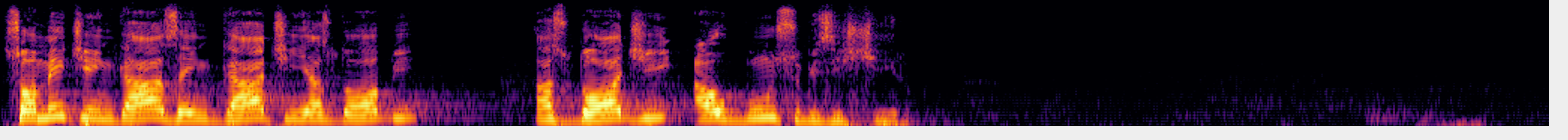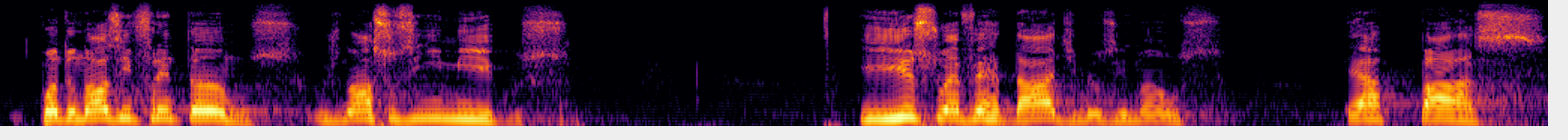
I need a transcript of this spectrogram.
Somente em Gaza, em Gate, em Asdob, Asdod, alguns subsistiram. quando nós enfrentamos os nossos inimigos, e isso é verdade, meus irmãos, é a paz,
